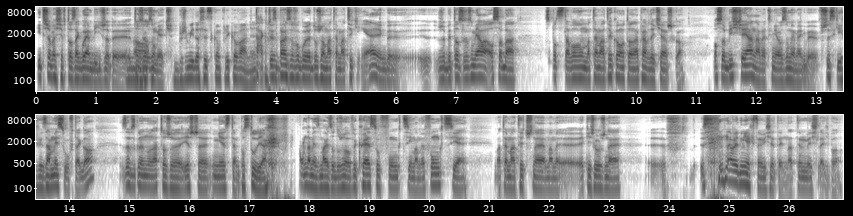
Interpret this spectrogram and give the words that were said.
i trzeba się w to zagłębić, żeby no, to zrozumieć. Brzmi dosyć skomplikowanie. Tak, to jest bardzo w ogóle dużo matematyki, nie? Jakby, żeby to zrozumiała osoba z podstawową matematyką, to naprawdę ciężko. Osobiście ja nawet nie rozumiem jakby wszystkich zamysłów tego, ze względu na to, że jeszcze nie jestem po studiach. Tam jest bardzo dużo wykresów funkcji, mamy funkcje matematyczne, mamy jakieś różne... Nawet nie chcę mi się nad tym myśleć, bo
